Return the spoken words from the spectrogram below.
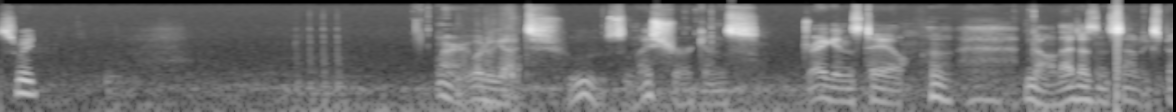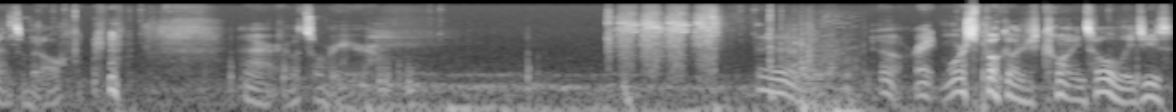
Sweet. Alright, what do we got? Ooh, some nice shurikens. Dragon's tail. no, that doesn't sound expensive at all. Alright, what's over here? Oh, oh, right, more smuggler's coins. Holy jeez.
